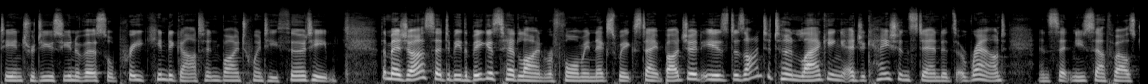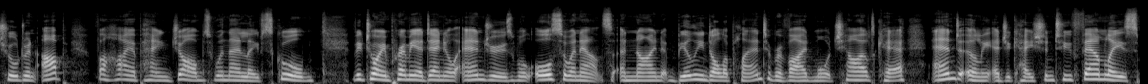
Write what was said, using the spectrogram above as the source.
to introduce universal pre kindergarten by 2030. The measure, said to be the biggest headline reform in next week's state budget, is designed to turn lagging education standards around and set New South Wales children up for higher paying jobs when they leave school. Victorian Premier Daniel Andrews will also announce a $9 billion plan to provide more childcare and early education education to families.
